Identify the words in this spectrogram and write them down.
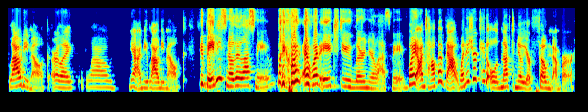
Loudy Milk or like Loud. Yeah, I'd be Loudy Milk. Do babies know their last name? Like what at what age do you learn your last name? Wait, on top of that, when is your kid old enough to know your phone number?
